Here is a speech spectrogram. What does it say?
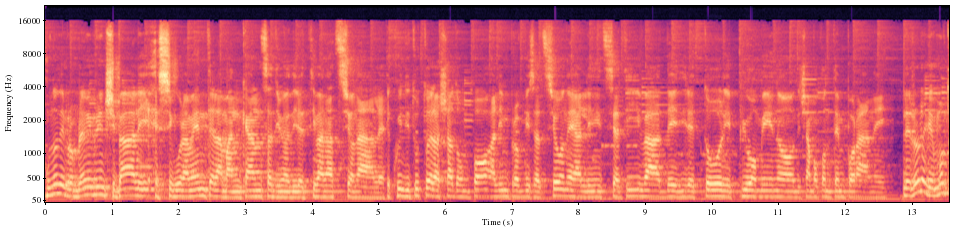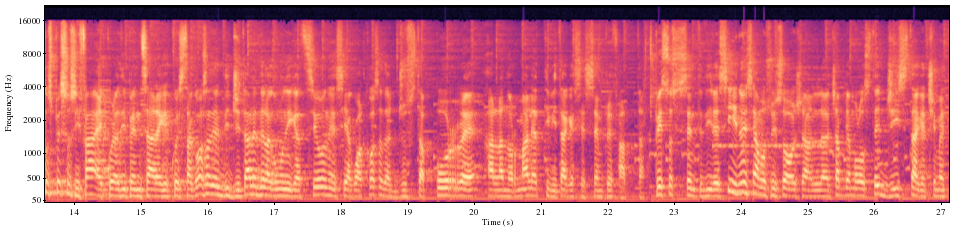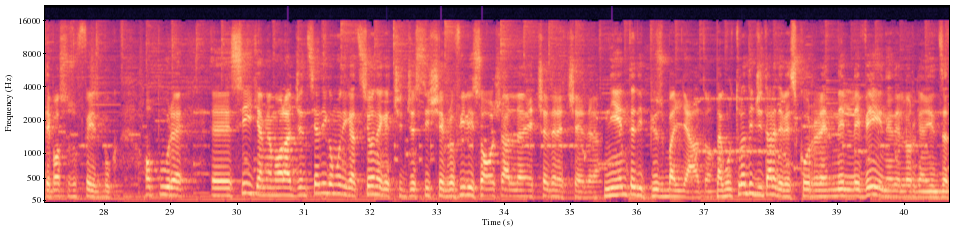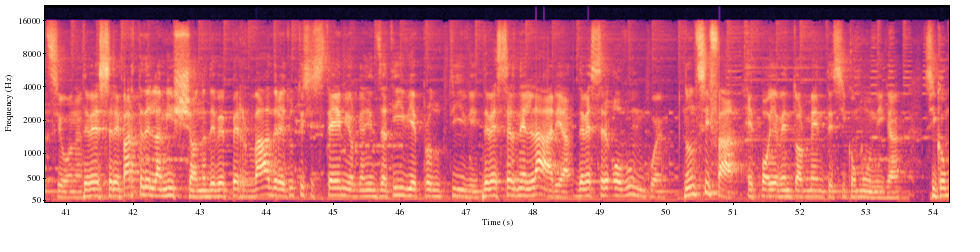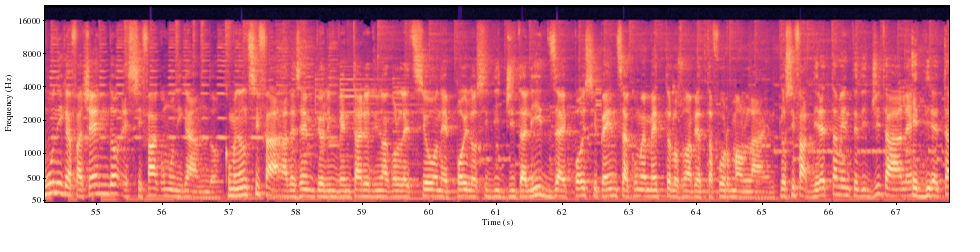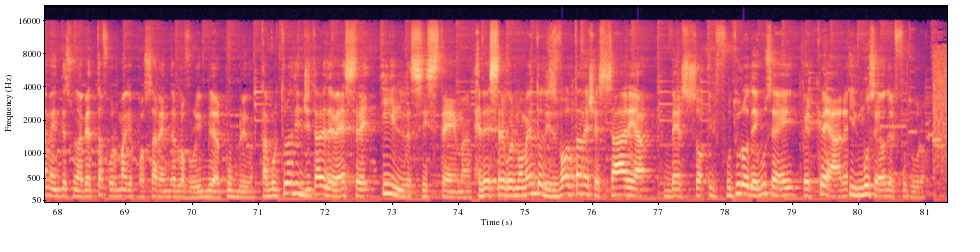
Uno dei problemi principali è sicuramente la mancanza di una direttiva nazionale e quindi tutto è lasciato un po' all'improvvisazione e all'iniziativa dei direttori più o meno diciamo contemporanei. L'errore che molto spesso si fa è quello di pensare che questa cosa del digitale e della comunicazione sia qualcosa da giustapporre alla normale attività che si è sempre fatta. Spesso si sente dire sì, noi siamo sui social, abbiamo lo stagista che ci mette i post su Facebook oppure eh, sì, chiamiamo l'agenzia di comunicazione che ci gestisce i profili social, eccetera, eccetera. Niente di più sbagliato. La cultura digitale deve scorrere nelle vene dell'organizzazione, deve essere parte della mission, deve pervadere tutti i sistemi organizzativi e produttivi, deve essere nell'aria, deve essere ovunque. Non si fa e poi eventualmente si comunica si comunica facendo e si fa comunicando. Come non si fa ad esempio l'inventario di una collezione e poi lo si digitalizza e poi si pensa come metterlo su una piattaforma online. Lo si fa direttamente digitale e direttamente su una piattaforma che possa renderlo fruibile al pubblico. La cultura digitale deve essere il sistema ed essere quel momento di svolta necessaria verso il futuro dei musei per creare il museo del futuro.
